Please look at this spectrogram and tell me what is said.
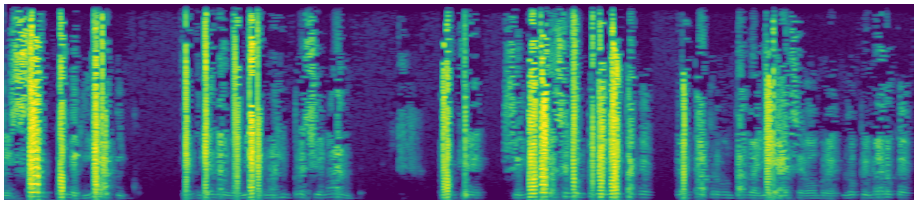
El cerco mediático que tiene el gobierno es impresionante. Porque si yo hubiera sido el periodista que le estaba preguntando allí a ese hombre, lo primero que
